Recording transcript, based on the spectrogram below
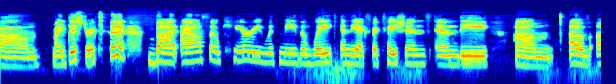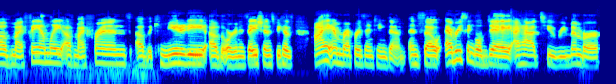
um, my district, but I also carry with me the weight and the expectations and the um, of of my family, of my friends, of the community, of the organizations, because I am representing them. And so every single day, I had to remember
